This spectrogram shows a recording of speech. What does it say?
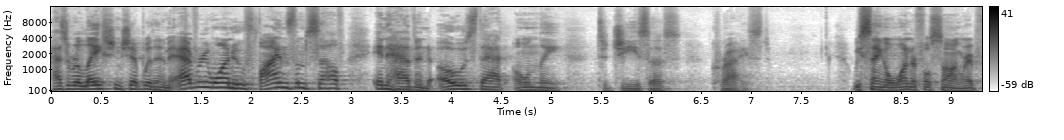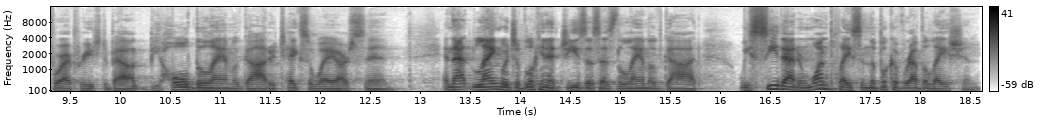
has a relationship with him. Everyone who finds themselves in heaven owes that only to Jesus Christ. We sang a wonderful song right before I preached about Behold the Lamb of God who takes away our sin. And that language of looking at Jesus as the Lamb of God, we see that in one place in the book of Revelation.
